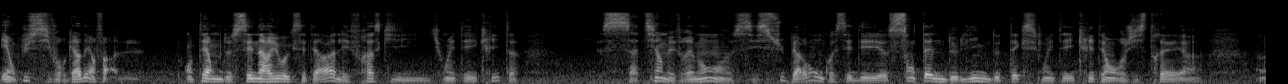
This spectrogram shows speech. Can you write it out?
Et en plus, si vous regardez, enfin, en termes de scénario, etc., les phrases qui ont été écrites, ça tient, mais vraiment, euh, c'est super long, quoi. C'est des centaines de lignes de texte qui ont été écrites et enregistrées euh, euh,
